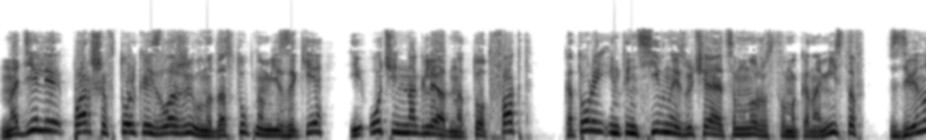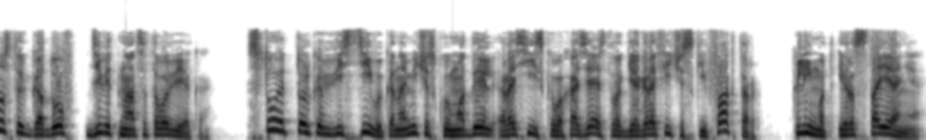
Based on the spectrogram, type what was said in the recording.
На деле Паршев только изложил на доступном языке и очень наглядно тот факт, который интенсивно изучается множеством экономистов с 90-х годов XIX века. Стоит только ввести в экономическую модель российского хозяйства географический фактор, климат и расстояние,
